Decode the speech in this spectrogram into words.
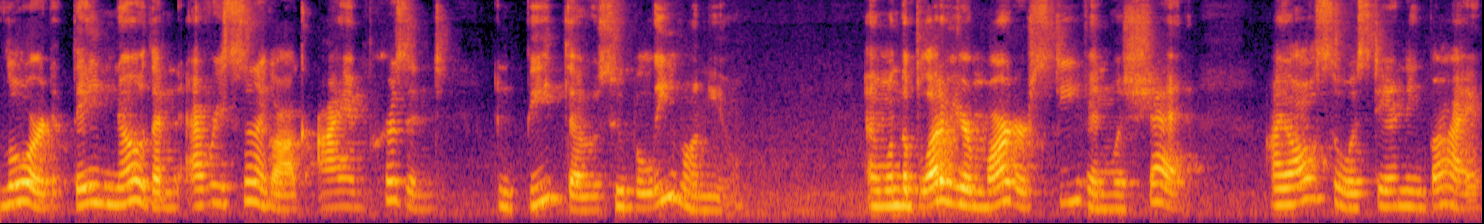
Lord, they know that in every synagogue I am imprisoned and beat those who believe on you. And when the blood of your martyr Stephen was shed, I also was standing by,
